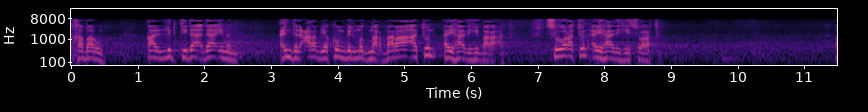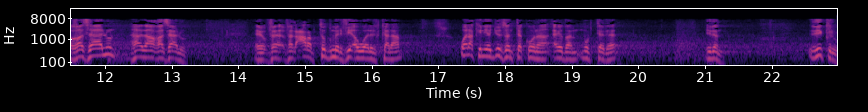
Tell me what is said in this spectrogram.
خبر قال الابتداء دائما عند العرب يكون بالمضمر براءة أي هذه براءة. سورة أي هذه سورة. غزال هذا غزال. فالعرب تضمر في أول الكلام ولكن يجوز أن تكون أيضا مبتدأ. إذا ذكر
